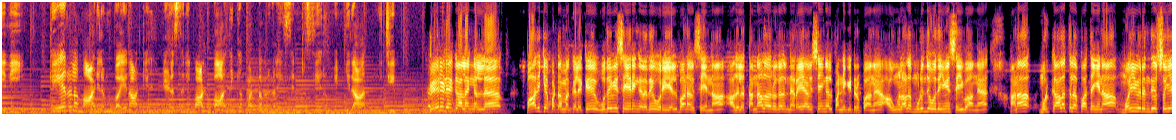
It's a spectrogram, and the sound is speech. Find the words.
நிதி கேரள மாநிலம் வயநாட்டில் நிலச்சரிவால் பாதிக்கப்பட்டவர்களை சென்று சேரும் என்கிறார் முஜீப். பேரிடர் காலங்கள்ல பாதிக்கப்பட்ட மக்களுக்கு உதவி செய்யறங்கிறது ஒரு இயல்பான விஷயம் தான் அதுல தன்னாளர்கள் நிறைய விஷயங்கள் பண்ணிக்கிட்டு இருப்பாங்க. அவங்களால முடிஞ்ச உதவியும் செய்வாங்க. ஆனா முற்காலத்துல பாத்தீங்கன்னா மொய் விருந்து சுய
